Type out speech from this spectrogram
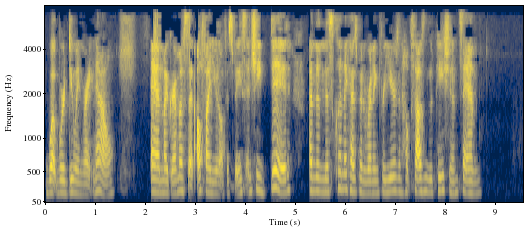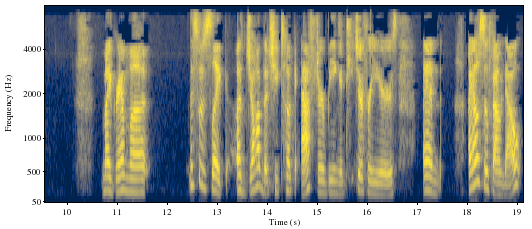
what we're doing right now. And my grandma said, I'll find you an office space. And she did. And then this clinic has been running for years and helped thousands of patients. And my grandma this was like a job that she took after being a teacher for years. And I also found out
